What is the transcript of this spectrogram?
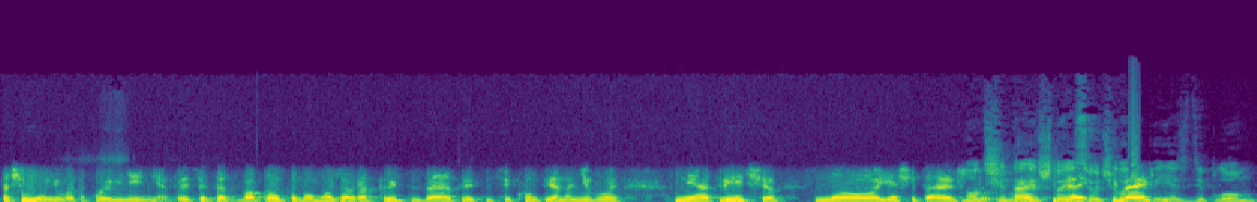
почему у него такое мнение. То есть этот вопрос его можно раскрыть за 30 секунд, я на него не отвечу, но я считаю, что... Но он считает, что себя, если у человека себя... есть диплом,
